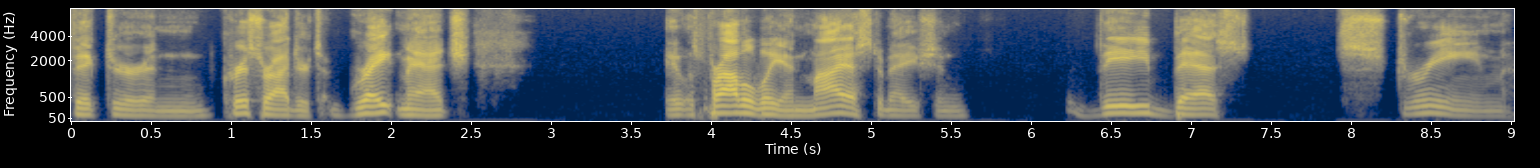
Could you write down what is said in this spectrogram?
Victor and Chris Rogers. Great match. It was probably, in my estimation, the best stream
